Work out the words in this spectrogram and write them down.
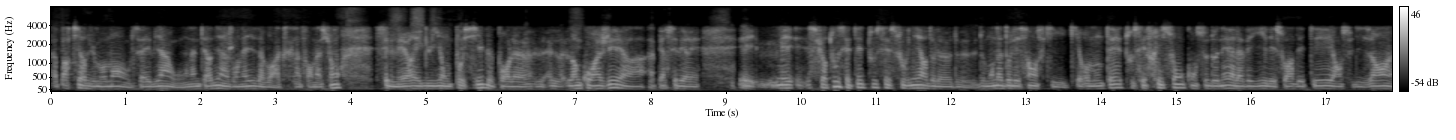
À partir du moment où vous savez bien où on interdit à un journaliste d'avoir accès à l'information, c'est le meilleur aiguillon possible pour l'encourager à, persévérer. Mais surtout c'était tous ces souvenirs de, mon adolescence qui, remontaient, tous ces frissons qu'on se donnait à la veillée les soirs d'été en se disant, euh,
